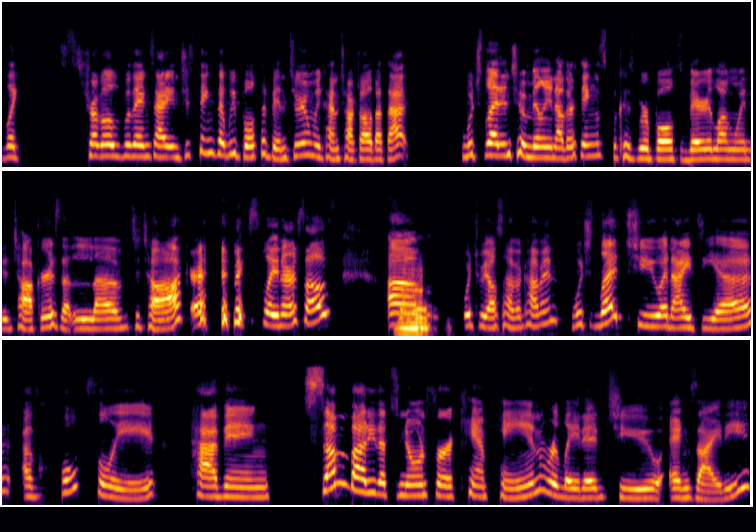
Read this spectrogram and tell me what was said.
like struggles with anxiety and just things that we both have been through, and we kind of talked all about that, which led into a million other things because we're both very long-winded talkers that love to talk and explain ourselves. Um, uh-huh. which we also have in common, which led to an idea of hopefully having somebody that's known for a campaign related to anxiety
